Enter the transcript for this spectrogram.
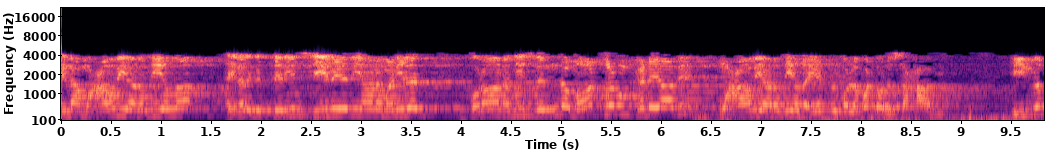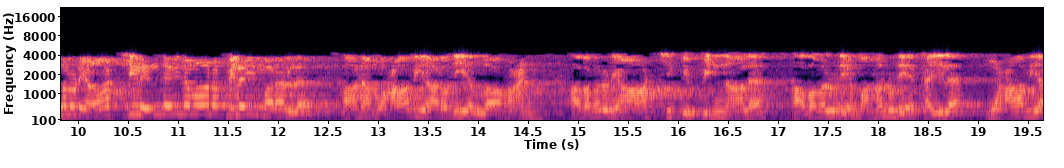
ஏன்னா முகாவியா ரதியல்லா எங்களுக்கு தெரியும் சீரேதியான மனிதர் குரான் அதீஸ் எந்த மாற்றமும் கிடையாது. முகாவியா ரதியல்லா ஏற்றுக்கொள்ளப்பட்ட ஒரு சகாபி இவங்களுடைய ஆட்சியில் எந்த விதமான பிழையும் வரல. ஆனா முகாவியா ரதியல்லாஹ் அன் அவங்களுடைய ஆட்சிக்கு பின்னால அவங்களுடைய மகனுடைய கையில முகாவியா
